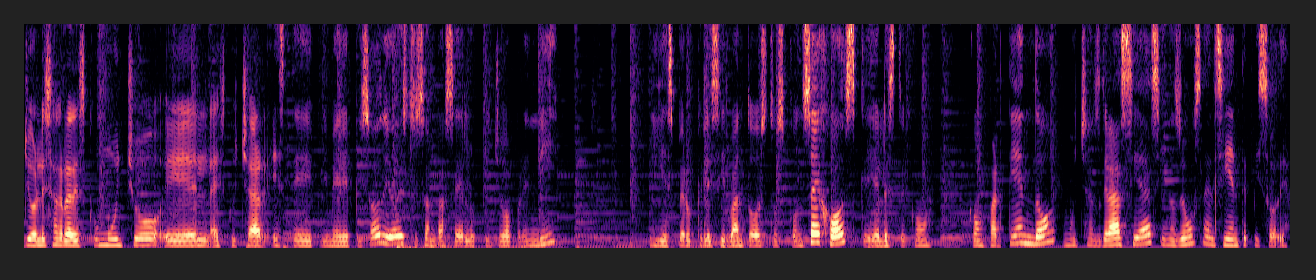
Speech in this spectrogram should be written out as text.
yo les agradezco mucho el escuchar este primer episodio. Esto es base a lo que yo aprendí y espero que les sirvan todos estos consejos que yo les estoy compartiendo. Muchas gracias y nos vemos en el siguiente episodio.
